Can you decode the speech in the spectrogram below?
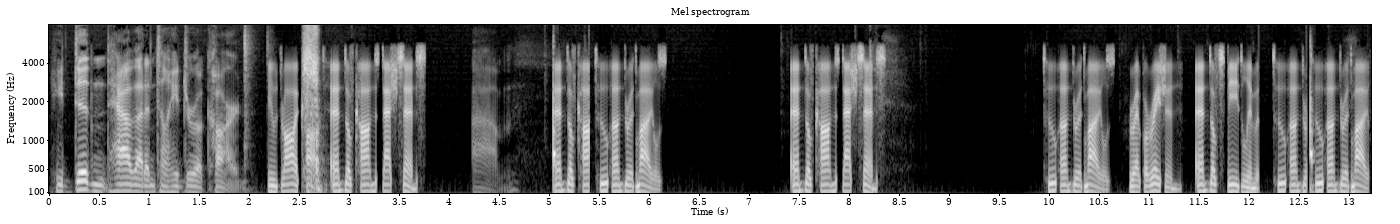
He didn't have that until he drew a card. You draw a card. End of cons dash sense. Um, End of con 200 miles. End of cons dash sense. 200 miles. Reparation. End of speed limit. 200 200 miles.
